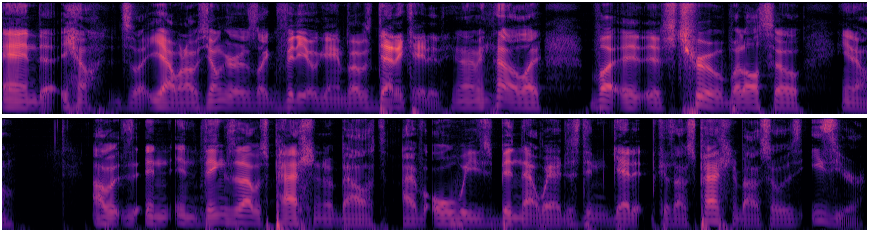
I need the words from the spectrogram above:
And uh, you know, it's like yeah, when I was younger, it was like video games. I was dedicated. You know what I mean? No, like, but it, it's true. But also, you know, I was in in things that I was passionate about. I've always been that way. I just didn't get it because I was passionate about it, so it was easier.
